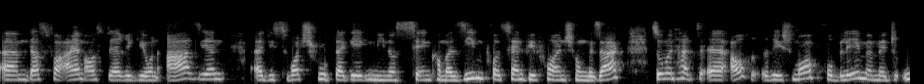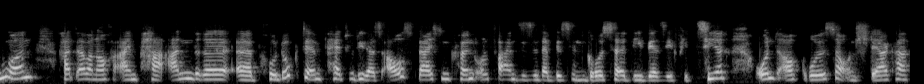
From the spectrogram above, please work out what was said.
Ähm, das vor allem aus der Region Asien. Äh, die Swatch Group dagegen minus 10,7 Prozent, wie vorhin schon gesagt. Somit hat äh, auch Richemont Probleme mit Uhren, hat aber noch ein paar andere äh, Produkte im Petto, die das ausgleichen können. Und vor allem, sie sind ein bisschen größer diversifiziert und auch größer und stärker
